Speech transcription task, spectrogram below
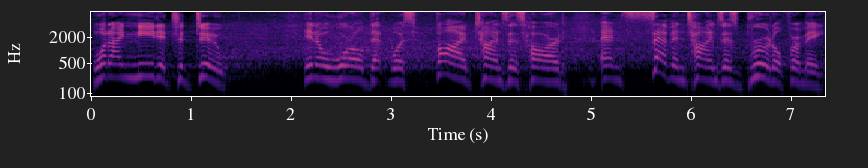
what I needed to do in a world that was five times as hard and seven times as brutal for me.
